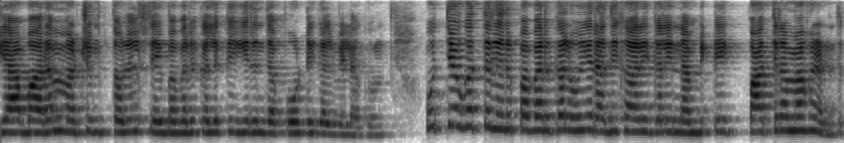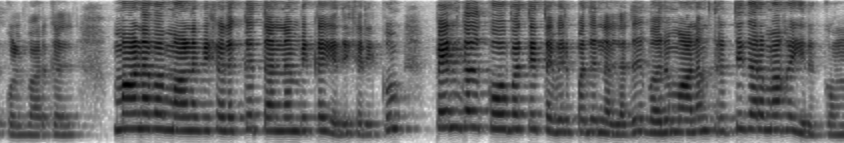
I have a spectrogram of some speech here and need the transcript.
வியாபாரம் மற்றும் தொழில் செய்பவர்களுக்கு இருந்த போட்டிகள் விலகும். உத்தியோகத்தில் இருப்பவர்கள் உயர் அதிகாரிகளின் நம்பிக்கை பாத்திரமாக நடந்து கொள்வார்கள். மாணவ மாணவிகளுக்கு தன்னம்பிக்கை அதிகரிக்கும். பெண்கள் கோபத்தை தவிர்ப்பது நல்லது வருமானம் திருப்திகரமாக இருக்கும்.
